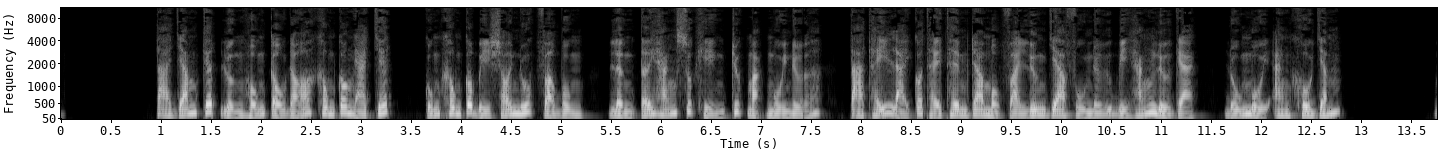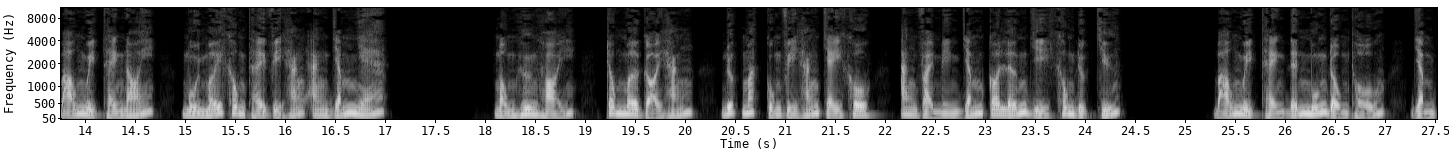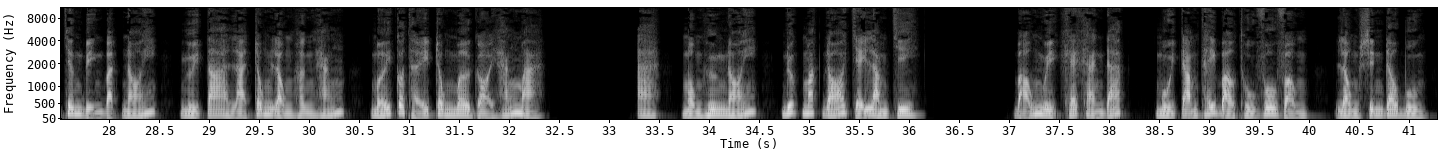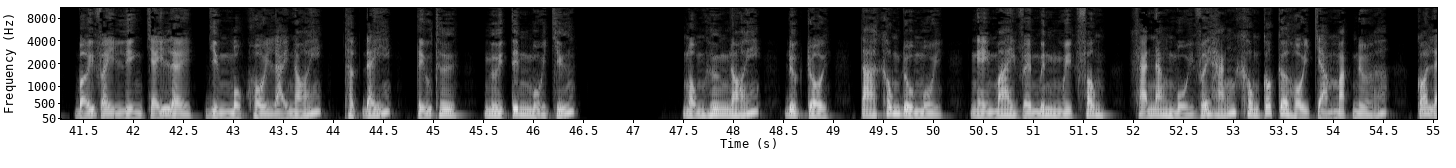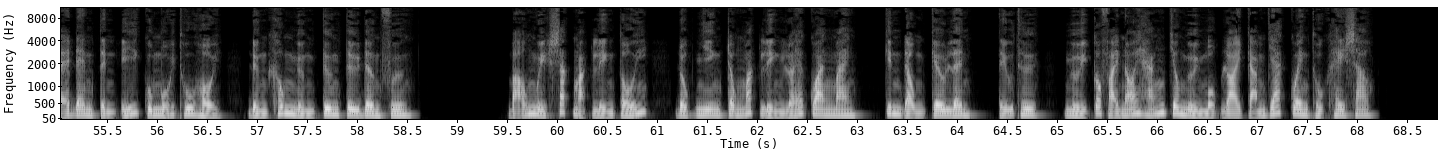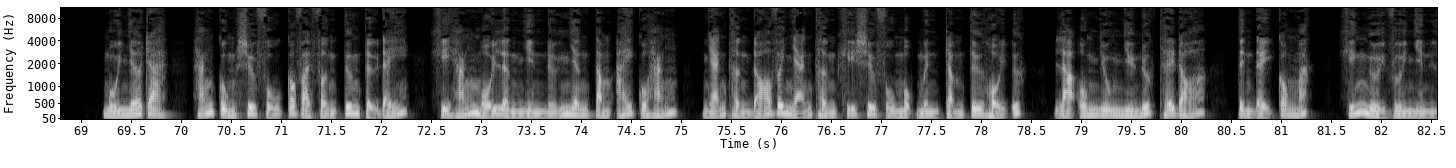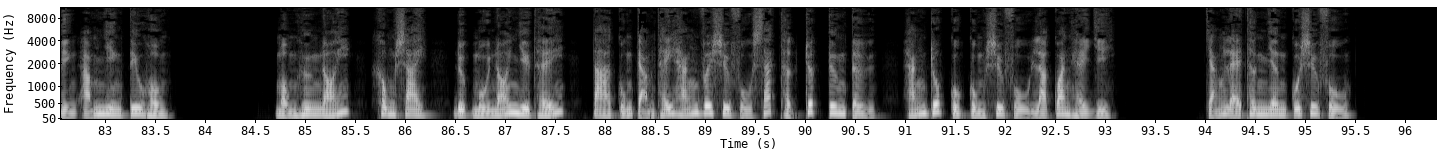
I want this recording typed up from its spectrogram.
Ta dám kết luận hỗn cầu đó không có ngã chết, cũng không có bị sói nuốt vào bụng. Lần tới hắn xuất hiện trước mặt mùi nữa, ta thấy lại có thể thêm ra một vài lương gia phụ nữ bị hắn lừa gạt, đủ mùi ăn khô giấm. Bảo Nguyệt thẹn nói, mùi mới không thể vì hắn ăn giấm nhé. Mộng Hương hỏi, trong mơ gọi hắn, nước mắt cũng vì hắn chảy khô, ăn vài miệng giấm có lớn gì không được chứ? Bảo Nguyệt thẹn đến muốn độn thổ, dậm chân biện bạch nói, người ta là trong lòng hận hắn, mới có thể trong mơ gọi hắn mà. À, Mộng Hương nói, nước mắt đó chảy làm chi? Bảo Nguyệt khẽ khàng đáp, mùi cảm thấy bào thù vô vọng, lòng sinh đau buồn, bởi vậy liền chảy lệ, dừng một hồi lại nói, thật đấy, tiểu thư, người tin mùi chứ? Mộng Hương nói, được rồi, ta không đùa mùi. ngày mai về Minh Nguyệt Phong, khả năng mùi với hắn không có cơ hội chạm mặt nữa, có lẽ đem tình ý của mùi thu hồi, đừng không ngừng tương tư đơn phương. Bảo Nguyệt sắc mặt liền tối, đột nhiên trong mắt liền lóe quang mang, kinh động kêu lên, tiểu thư, người có phải nói hắn cho người một loại cảm giác quen thuộc hay sao? Mũi nhớ ra, hắn cùng sư phụ có vài phần tương tự đấy, khi hắn mỗi lần nhìn nữ nhân tâm ái của hắn, nhãn thần đó với nhãn thần khi sư phụ một mình trầm tư hồi ức, là ôn nhu như nước thế đó, tình đầy con mắt, khiến người vừa nhìn liền ảm nhiên tiêu hồn. Mộng Hương nói, không sai, được mũi nói như thế, ta cũng cảm thấy hắn với sư phụ xác thật rất tương tự, hắn rốt cuộc cùng sư phụ là quan hệ gì? Chẳng lẽ thân nhân của sư phụ?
